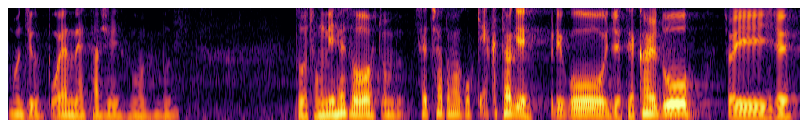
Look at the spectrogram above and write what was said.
먼지가 뽀얗네. 다시 뭐 한번 더 정리해서 좀 세차도 하고 깨끗하게. 그리고 이제 데칼도 저희 이제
